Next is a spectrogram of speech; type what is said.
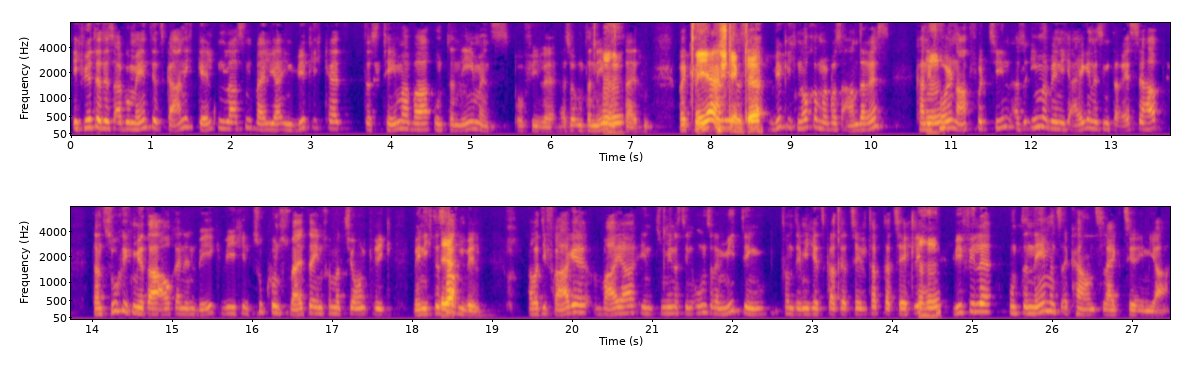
ich würde das Argument jetzt gar nicht gelten lassen, weil ja in Wirklichkeit das Thema war Unternehmensprofile, also Unternehmensseiten. Mhm. Bei Künstlern ja, stimmt, ist es ja, ja wirklich noch einmal was anderes kann mhm. ich voll nachvollziehen. Also immer wenn ich eigenes Interesse habe, dann suche ich mir da auch einen Weg, wie ich in Zukunft weiter Informationen kriege, wenn ich das ja. haben will. Aber die Frage war ja, in, zumindest in unserem Meeting, von dem ich jetzt gerade erzählt habe, tatsächlich, mhm. wie viele Unternehmensaccounts liked ihr im Jahr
